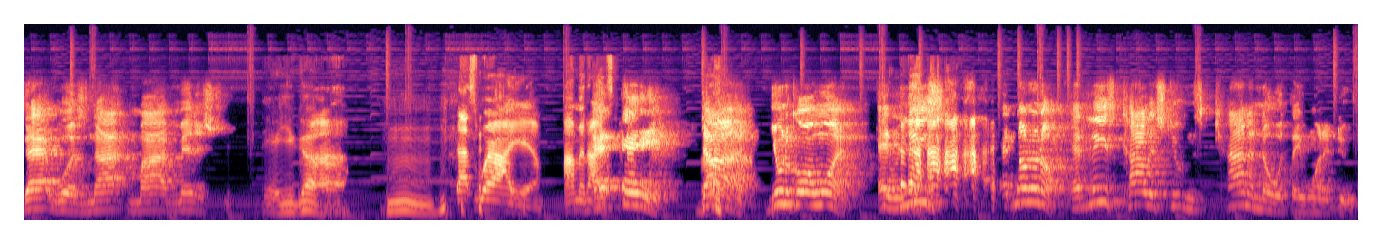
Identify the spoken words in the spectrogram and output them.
that was not my ministry. there you go. Uh, Hmm. that's where I am. I'm in high Hey, school. hey, Don, Unicorn One. At least, no, no, no. At least college students kind of know what they want to do.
